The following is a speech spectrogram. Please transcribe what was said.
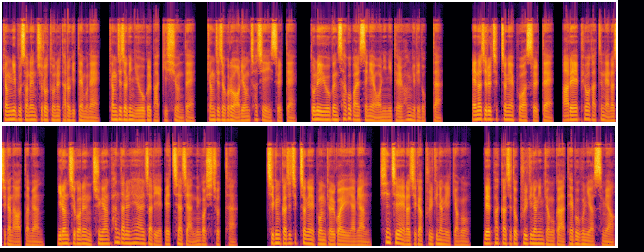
격리부서는 주로 돈을 다루기 때문에 경제적인 유혹을 받기 쉬운데 경제적으로 어려운 처지에 있을 때 돈의 유혹은 사고 발생의 원인이 될 확률이 높다. 에너지를 측정해 보았을 때 아래의 표와 같은 에너지가 나왔다면 이런 직원은 중요한 판단을 해야 할 자리에 배치하지 않는 것이 좋다. 지금까지 측정해 본 결과에 의하면 신체의 에너지가 불균형일 경우 뇌파까지도 불균형인 경우가 대부분이었으며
